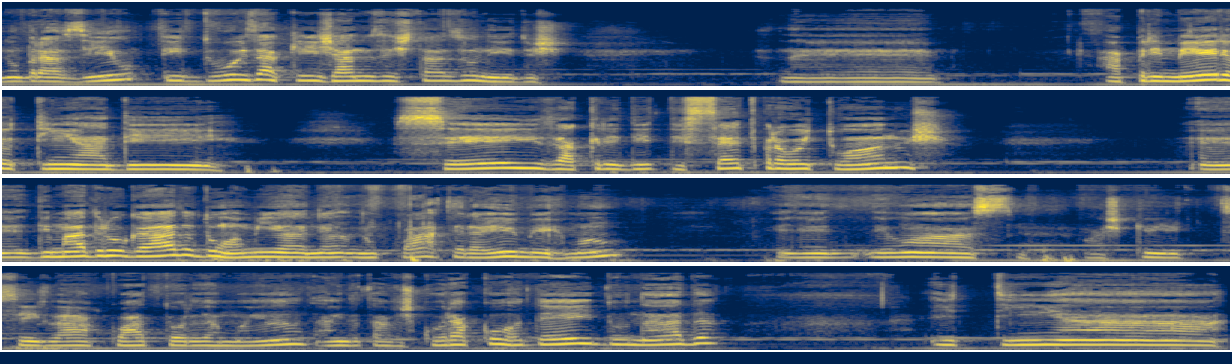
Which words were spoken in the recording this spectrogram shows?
no Brasil e duas aqui já nos Estados Unidos. É, a primeira eu tinha de seis, acredito, de sete para oito anos. É, de madrugada eu dormia no quarto, era eu e meu irmão. Deu umas, acho que, sei lá, quatro horas da manhã, ainda estava escuro. Acordei do nada e tinha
